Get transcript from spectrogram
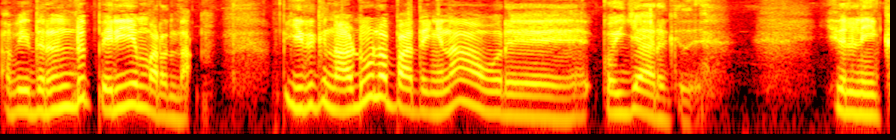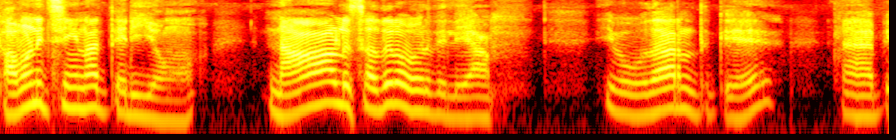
அப்போ இது ரெண்டும் பெரிய மரம் தான் இதுக்கு நடுவில் பார்த்தீங்கன்னா ஒரு கொய்யா இருக்குது. இதில் நீ கவனிச்சிங்கன்னா தெரியும். நாலு சதுரம் வருது இல்லையா? இப்போ உதாரணத்துக்கு இப்போ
